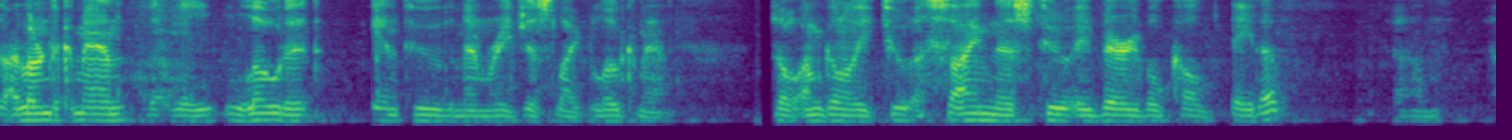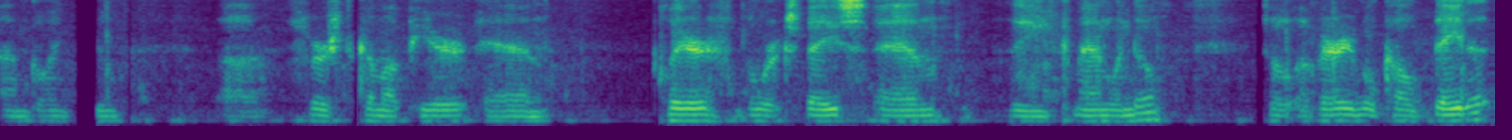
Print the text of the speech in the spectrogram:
I learned a command that will load it into the memory just like the load command. So I'm going to assign this to a variable called data. Um, I'm going to uh, first come up here and clear the workspace and the command window. So a variable called data,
